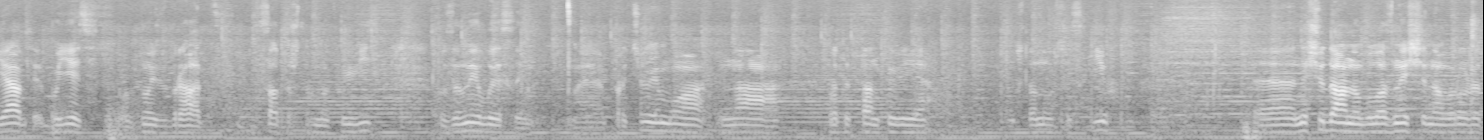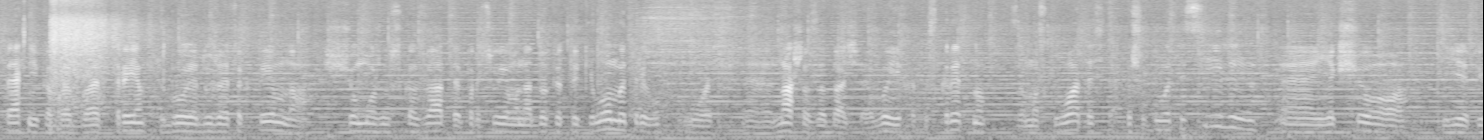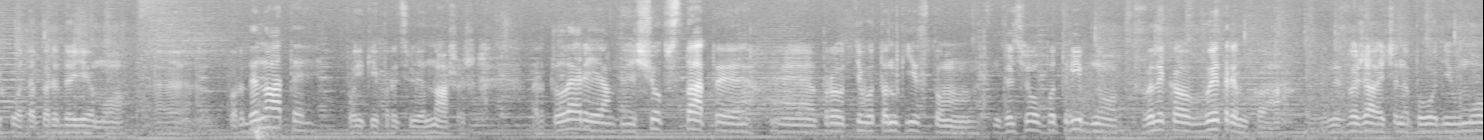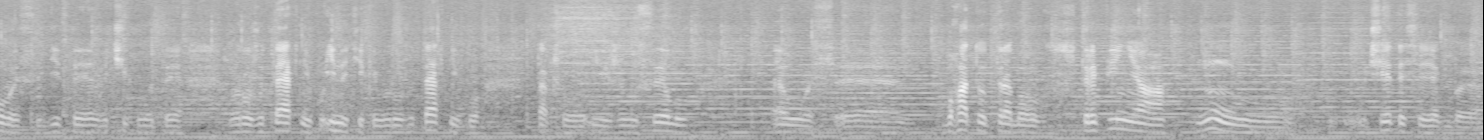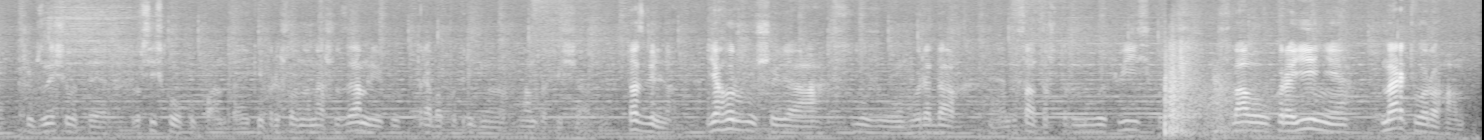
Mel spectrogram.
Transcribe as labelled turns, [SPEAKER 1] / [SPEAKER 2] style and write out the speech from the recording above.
[SPEAKER 1] Я боєць одної з бригад САТО штурмових військ, позивний Лисий. Е, Працюємо на протитанковій установці СКІФ. Е, Нещодавно була знищена ворожа техніка ББ-3. Зброя дуже ефективна. Що можу сказати, працюємо на до 5 кілометрів. Ось е, наша задача виїхати скритно, замаскуватися, вишукувати цілі. Е, Якщо є піхота, передаємо координати, по якій працює наша ж артилерія. Е, Щоб стати е, противотанкістом, для цього потрібно велика витримка, незважаючи на погодні умови, сидіти, вичікувати ворожу техніку і не тільки ворожу техніку, так що і живу силу. Е, Ось, багато треба терпіння, ну, вчитися, якби, щоб знищувати російського окупанта, який прийшов на нашу землю, яку треба потрібно нам захищати та звільняти. Я горжу, що я служу в рядах десантно штурмових військ. Слава Україні! Смерть ворогам!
